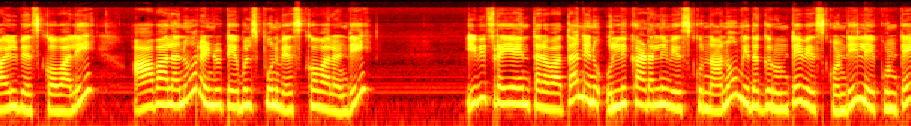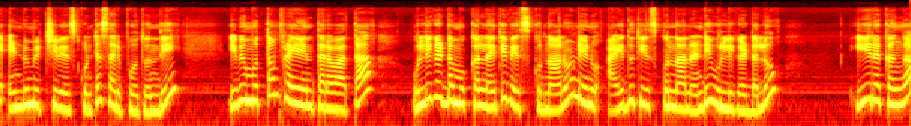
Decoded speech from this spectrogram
ఆయిల్ వేసుకోవాలి. ఆవాలను రెండు టేబుల్ స్పూన్ వేసుకోవాలండి. ఇవి ఫ్రై అయిన తర్వాత నేను ఉల్లికాడల్ని వేసుకున్నాను. మీ దగ్గర ఉంటే వేసుకోండి లేకుంటే ఎండుమిర్చి వేసుకుంటే సరిపోతుంది. ఇవి మొత్తం ఫ్రై అయిన తర్వాత ఉల్లిగడ్డ ముక్కలను అయితే వేసుకున్నాను. నేను ఐదు తీసుకున్నానండి ఉల్లిగడ్డలు. ఈ రకంగా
